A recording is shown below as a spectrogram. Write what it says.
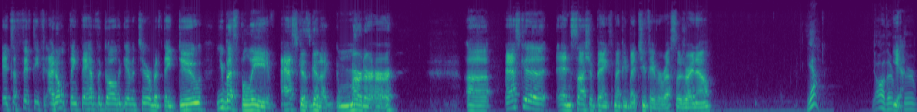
it's a 50 i don't think they have the gall to give it to her but if they do you best believe Asuka's gonna murder her uh, Asuka and Sasha Banks might be my two favorite wrestlers right now. Yeah. Oh, they're Yeah. they're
